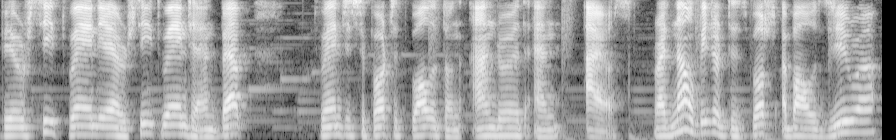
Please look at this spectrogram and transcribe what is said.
BRC20, RC20 and BEP20 supported wallet on Android and iOS. Right now Bitgert is worth about 0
